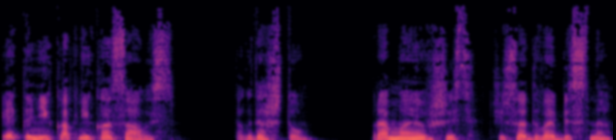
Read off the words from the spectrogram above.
это никак не казалось. Тогда что? Промаявшись часа два без сна,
